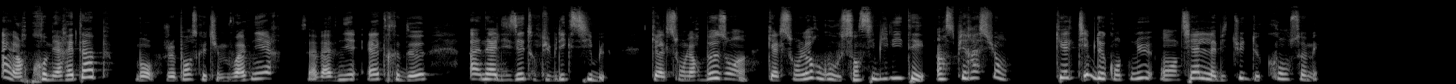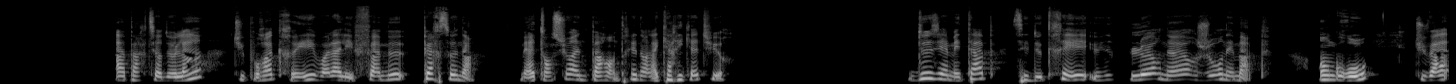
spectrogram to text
Alors, première étape, bon, je pense que tu me vois venir, ça va venir être de analyser ton public cible. Quels sont leurs besoins, quels sont leurs goûts, sensibilités, inspirations Quel type de contenu ont-ils l'habitude de consommer? À partir de là, tu pourras créer voilà les fameux personas. Mais attention à ne pas rentrer dans la caricature. Deuxième étape, c'est de créer une Learner Journey Map. En gros, tu vas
